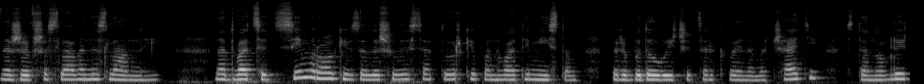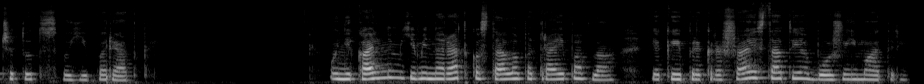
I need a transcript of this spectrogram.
наживши слави незламної. На 27 років залишилися турки панувати містом, перебудовуючи церкви на мечеті, встановлюючи тут свої порядки. Унікальним є мінарет костелу Петра і Павла, який прикрашає статуя Божої Матері.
